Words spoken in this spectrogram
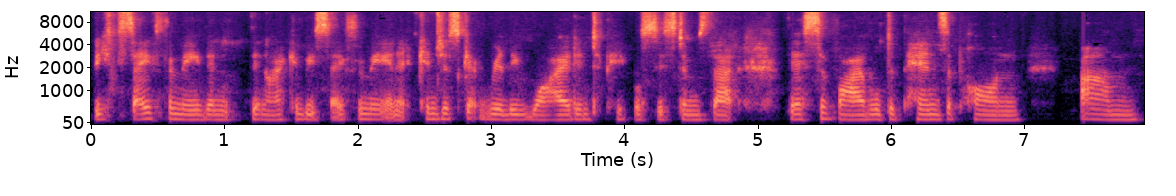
be safe for me, then then I can be safe for me. And it can just get really wired into people's systems that their survival depends upon um,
